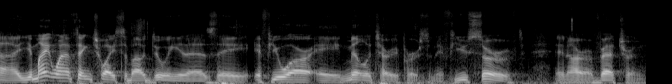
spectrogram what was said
uh, you might want to think twice about doing it as a, if you are a military person, if you served and are a veteran,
